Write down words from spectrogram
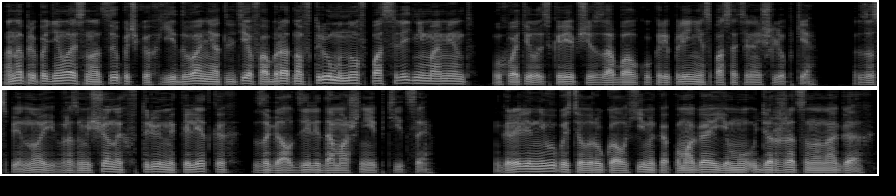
Она приподнялась на цыпочках, едва не отлетев обратно в трюм, но в последний момент ухватилась крепче за балку крепления спасательной шлюпки. За спиной, в размещенных в трюме клетках, загалдели домашние птицы. Грейлин не выпустил руку алхимика, помогая ему удержаться на ногах.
